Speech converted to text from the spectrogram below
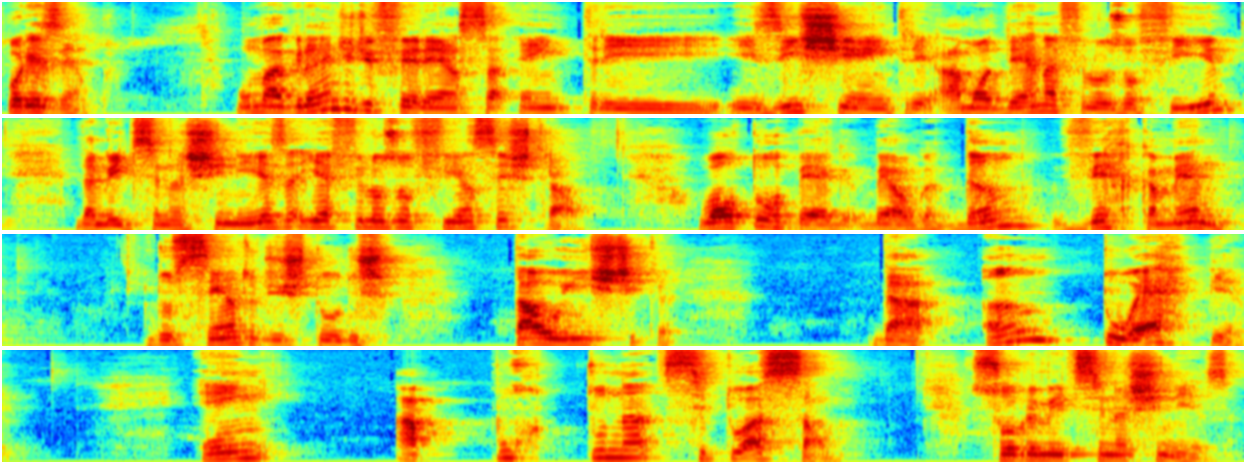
Por exemplo, uma grande diferença entre existe entre a moderna filosofia da medicina chinesa e a filosofia ancestral. O autor belga Dan Verkamen, do Centro de Estudos Taoística da Antuérpia, em oportuna situação sobre a medicina chinesa.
